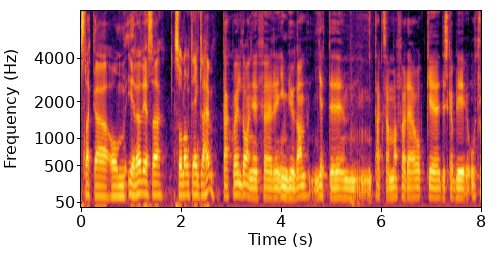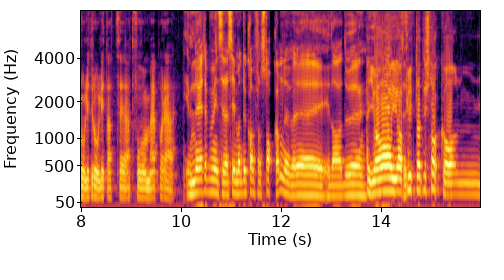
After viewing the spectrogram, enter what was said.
snacka om er resa så långt i Enkla Hem. Tack själv Daniel för inbjudan. Jättetacksamma för det och eh, det ska bli otroligt roligt att, eh, att få vara med på det här. Nöjet på min sida Simon, du kom från Stockholm nu eh, idag. Du, Ja, jag flyttade till Stockholm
